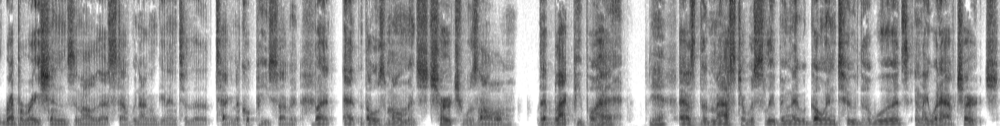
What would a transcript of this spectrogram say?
reparations and all of that stuff. We're not going to get into the technical piece of it. But at those moments, church was all that black people had. Yeah. As the master was sleeping, they would go into the woods and they would have church,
